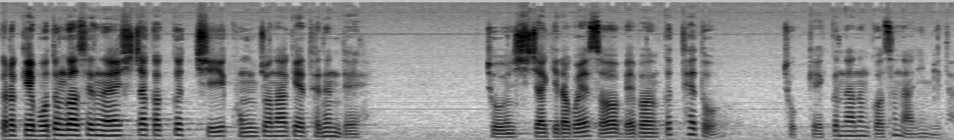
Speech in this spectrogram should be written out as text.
그렇게 모든 것에는 시작과 끝이 공존하게 되는데 좋은 시작이라고 해서 매번 끝에도 좋게 끝나는 것은 아닙니다.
